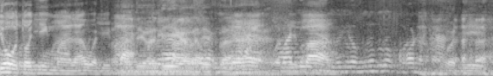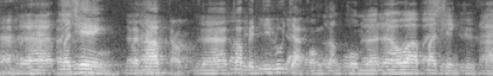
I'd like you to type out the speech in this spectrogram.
โยตัวจริงมาแล้วสวันนี้ป้า สวัสดีครับสวัสดีครับ นะฮะ วันสนี้ป้าท่านผู้ชมทุกๆคนค่ะสวัสดีนะฮะป้าเชงนะครับครับ นะฮะก็เป็นที่รู้จักของสังคมแล้วนะว่าป้าเชงคือใคร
